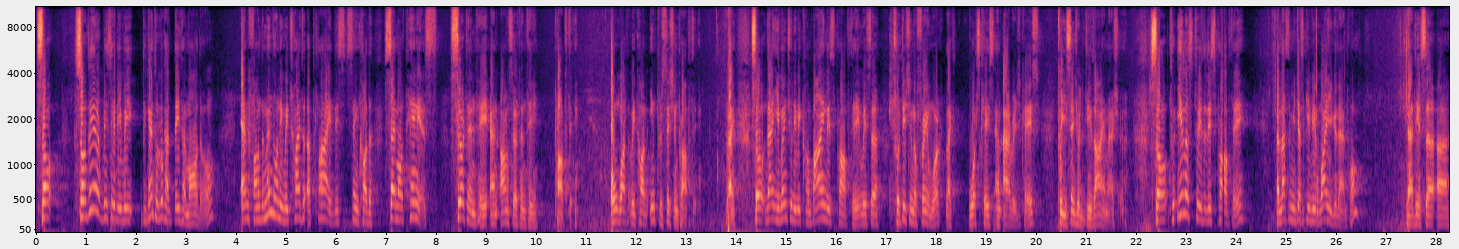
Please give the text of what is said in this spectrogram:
So, so there basically we began to look at data model and fundamentally we try to apply this thing called simultaneous certainty and uncertainty property or what we call imprecision property. Right? So then eventually we combine this property with a traditional framework like worst case and average case to essentially design measure. So to illustrate this property, uh, let me just give you one example. That is, uh, uh,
